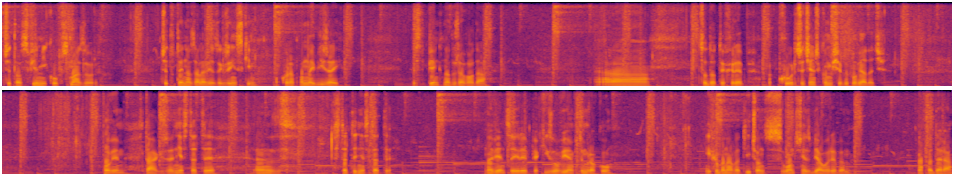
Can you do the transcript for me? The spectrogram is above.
czy to z filmików z Mazur, czy tutaj na Zalewie Zegrzyńskim. Akurat mam najbliżej. Jest piękna, duża woda. A co do tych ryb, no kurczę, ciężko mi się wypowiadać. Powiem tak, że niestety, e, niestety, niestety, najwięcej ryb, jakich złowiłem w tym roku i chyba nawet licząc łącznie z białorybem na Federa,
